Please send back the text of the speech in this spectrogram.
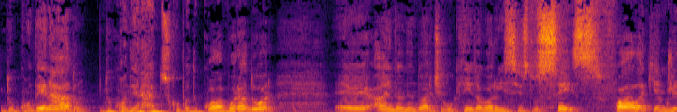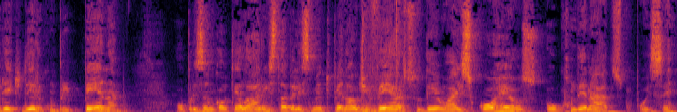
do condenado, do condenado, desculpa, do colaborador, é, ainda dentro do artigo 5 agora o inciso 6, fala que é um direito dele cumprir pena ou prisão cautelar em estabelecimento penal diverso de demais corréus ou condenados. Pois é,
